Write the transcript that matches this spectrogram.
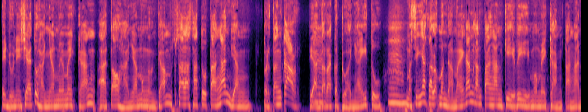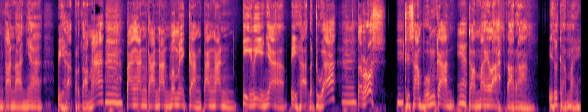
Indonesia itu hanya memegang atau hanya menggenggam salah satu tangan yang bertengkar di antara keduanya itu. Mestinya kalau mendamaikan kan tangan kiri memegang tangan kanannya pihak pertama, tangan kanan memegang tangan kirinya pihak kedua, terus disambungkan. Ya. Damailah sekarang. Itu damai.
